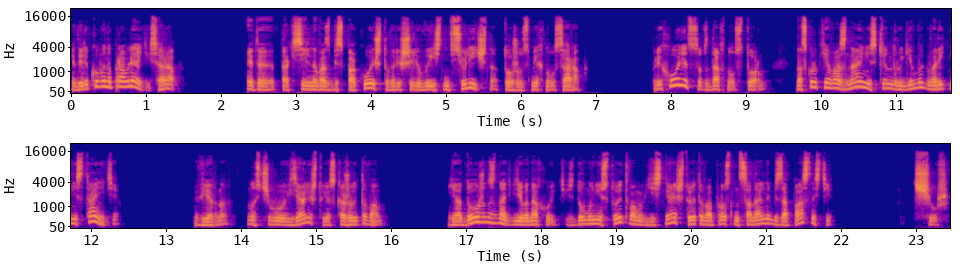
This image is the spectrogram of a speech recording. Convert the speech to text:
«И далеко вы направляетесь, араб?» «Это так сильно вас беспокоит, что вы решили выяснить все лично», – тоже усмехнулся араб. «Приходится», – вздохнул Сторм. «Насколько я вас знаю, ни с кем другим вы говорить не станете». «Верно. Но с чего вы взяли, что я скажу это вам?» «Я должен знать, где вы находитесь. Думаю, не стоит вам объяснять, что это вопрос национальной безопасности». Чушь.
